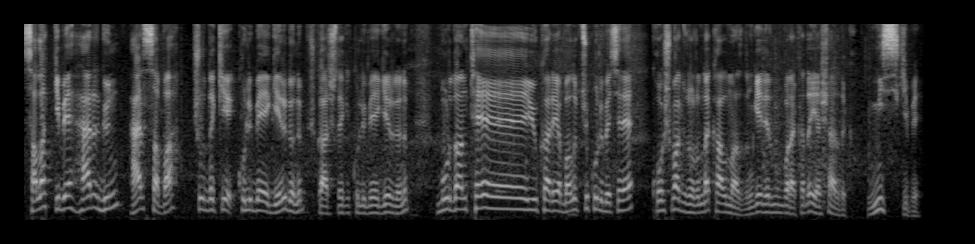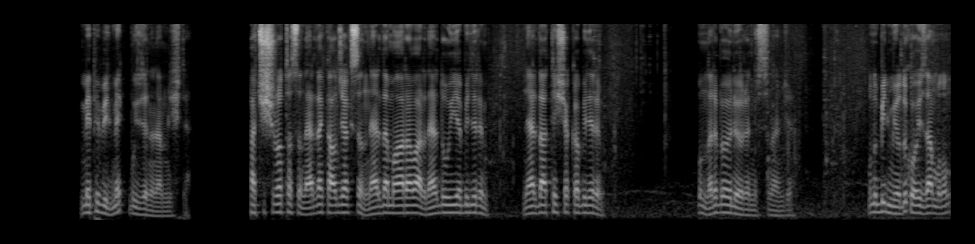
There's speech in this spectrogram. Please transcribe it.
salak gibi her gün, her sabah şuradaki kulübeye geri dönüp, şu karşıdaki kulübeye geri dönüp buradan te yukarıya balıkçı kulübesine koşmak zorunda kalmazdım. Gelir bu bırakada yaşardık. Mis gibi. Map'i bilmek bu yüzden önemli işte. Kaçış rotası, nerede kalacaksın, nerede mağara var, nerede uyuyabilirim, nerede ateş yakabilirim. Bunları böyle öğrenirsin anca. Bunu bilmiyorduk o yüzden bunun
